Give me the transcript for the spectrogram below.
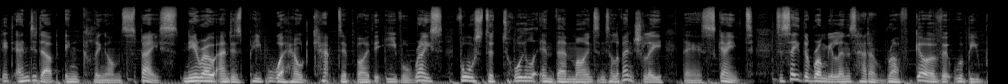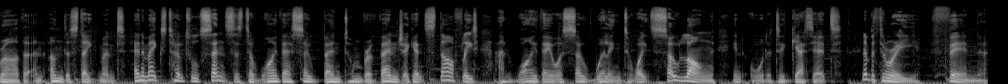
it ended up in Klingon space. Nero and his people were held captive by the evil race, forced to toil in their mines until eventually they escaped. To say the Romulans had a rough go of it would be rather an understatement, and it makes total sense as to why they're so bent on revenge against Starfleet and why they were so willing to wait so long in order to get it. Number 3. Finn,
